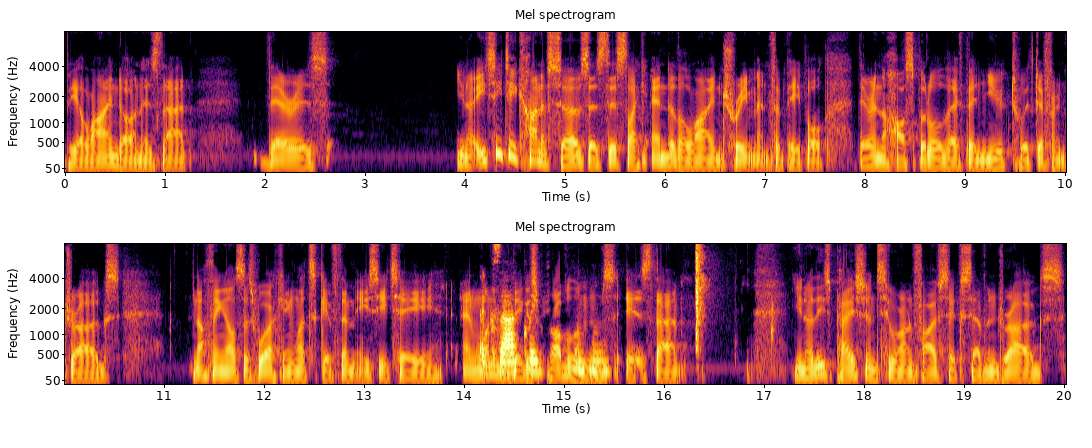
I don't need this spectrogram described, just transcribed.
be aligned on, is that there is you know, ECT kind of serves as this like end of the line treatment for people. They're in the hospital, they've been nuked with different drugs. Nothing else is working. Let's give them ECT. And one exactly. of the biggest problems mm-hmm. is that you know, these patients who are on five, six, seven drugs.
